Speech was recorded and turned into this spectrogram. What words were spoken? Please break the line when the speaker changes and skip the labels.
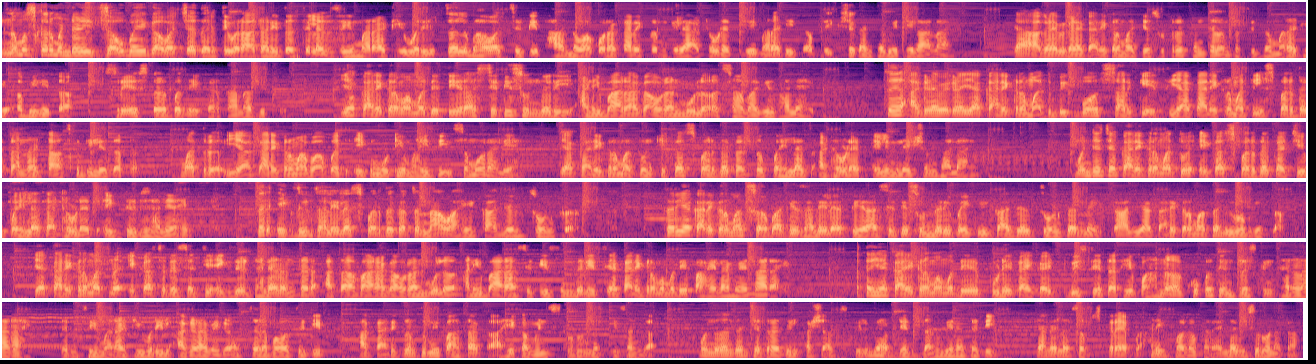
नमस्कार मंडळी जाऊबाई गावाच्या धर्तीवर आधारित असलेल्या झी मराठीवरील चल भावा सिटीत हा नवा कोरा कार्यक्रम गेल्या आठवड्यात झी मराठीच्या प्रेक्षकांच्या भेटीला आला आहे. त्या आगळ्या वेगळ्या कार्यक्रमाचे सूत्रसंचालन प्रसिद्ध मराठी अभिनेता श्रेयस तळपदे करताना दिसले. या कार्यक्रमामध्ये तेरा सिटी सुंदरी आणि बारा गावरान मुलं सहभागी झाले आहेत. तर आगळ्या वेगळ्या या कार्यक्रमात बिग बॉस सारखेच या कार्यक्रमातील स्पर्धकांना टास्क दिले जातात. मात्र या कार्यक्रमाबाबत एक मोठी माहिती समोर आली आहे. या कार्यक्रमातून एकाच स्पर्धकाचं पहिल्याच आठवड्यात एलिमिनेशन झालं आहे. म्हणजेच या कार्यक्रमातून एका स्पर्धकाची पहिल्याच आठवड्यात एक्झिट झाली आहे. तर एक्झिट झालेल्या स्पर्धकाचं नाव आहे काजल चोनकर. तर या कार्यक्रमात सहभागी झालेल्या तेरा सिटी सुंदरीपैकी काजल चोनकरने काल या कार्यक्रमाचा निरोप घेतला. या कार्यक्रमातनं एका सदस्याची एक्झिट झाल्यानंतर आता बारा गावरान मुलं आणि बारा सिटी सुंदरीच या कार्यक्रमामध्ये पाहायला मिळणार आहे. आता या कार्यक्रमामध्ये पुढे काय काय ट्विस्ट येतात हे पाहणं खूपच इंटरेस्टिंग ठरणार आहे. तर झी मराठीवरील आगळा वेगळा चलभाव सिटीत हा कार्यक्रम तुम्ही पाहता का हे कमेंट्स करून नक्की सांगा. मनोरंजन क्षेत्रातील अशाच फिल्मी अपडेट जाणून घेण्यासाठी चॅनलला सबस्क्राईब आणि फॉलो करायला विसरू नका.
